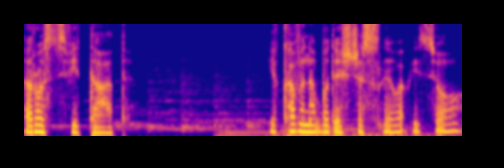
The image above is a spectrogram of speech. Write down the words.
розцвітати, яка вона буде щаслива від цього.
